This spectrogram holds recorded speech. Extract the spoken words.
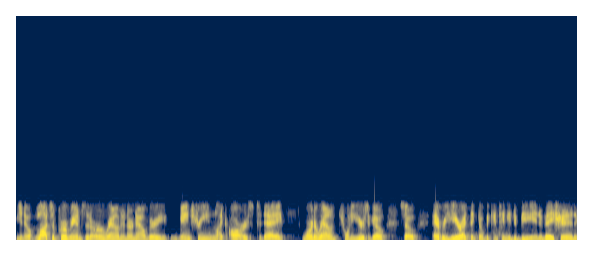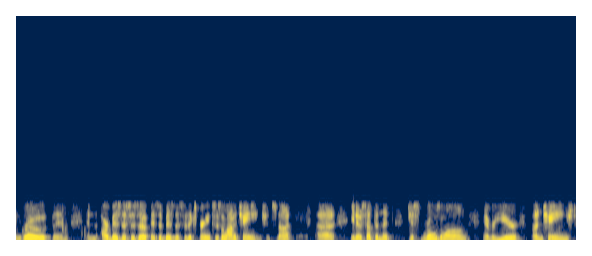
you know lots of programs that are around and are now very mainstream like ours today weren't around 20 years ago. So every year i think there'll be continue to be innovation and growth and and our business is a is a business that experiences a lot of change. It's not uh you know something that just rolls along every year unchanged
